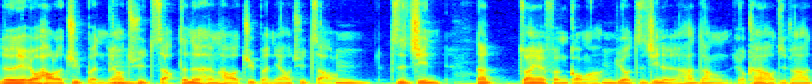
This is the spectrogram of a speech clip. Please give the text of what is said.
就是有好的剧本，你要去找、真的很好的剧本，你要去找嗯资金，那专业分工啊，有资金的人他这样有看到好剧本，他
